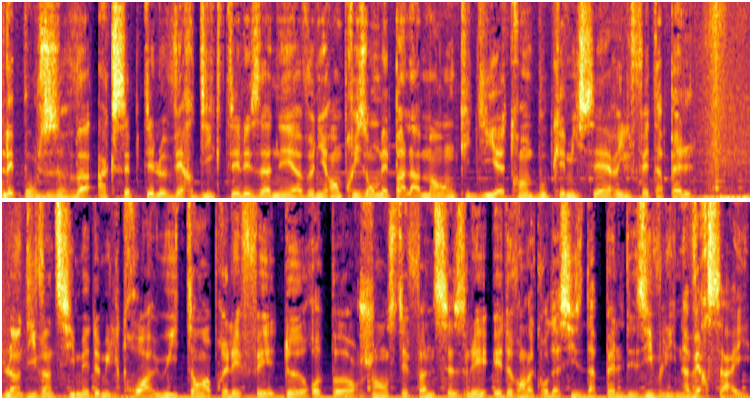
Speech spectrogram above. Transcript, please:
L'épouse va accepter le verdict et les années à venir en prison, mais pas l'amant qui dit être un bouc émissaire, il fait appel. Lundi 26 mai 2003, huit ans après les faits deux reports, Jean-Stéphane Cézelet est devant la cour d'assises d'appel des Yvelines à Versailles.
